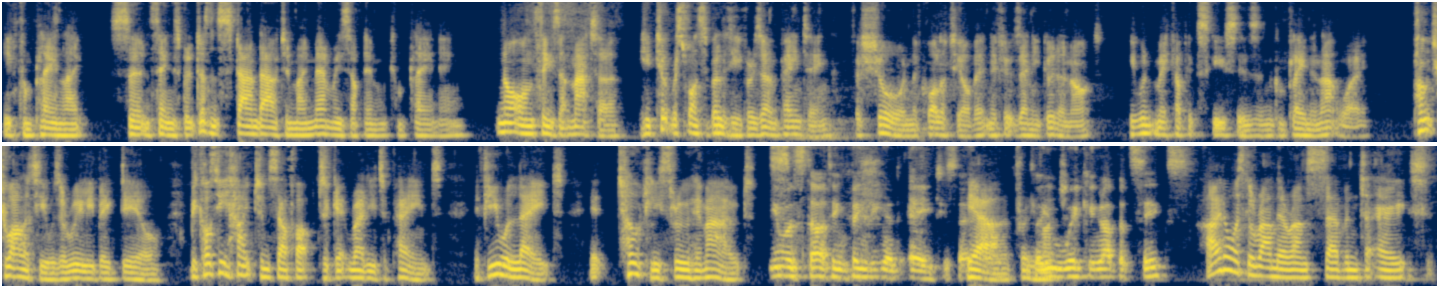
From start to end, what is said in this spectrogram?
he'd complain like certain things, but it doesn't stand out in my memories of him complaining. not on things that matter. He took responsibility for his own painting, for sure, and the quality of it, and if it was any good or not. He wouldn't make up excuses and complain in that way. Punctuality was a really big deal. Because he hyped himself up to get ready to paint, if you were late, it totally threw him out. You were starting painting at eight, you said? Yeah, pretty so much. you waking up at six? I'd always go around there around seven to eight.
